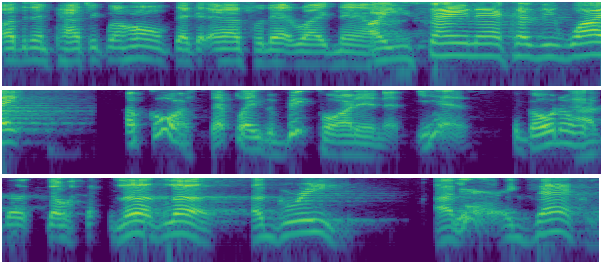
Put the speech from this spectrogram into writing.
other than Patrick Mahomes that could ask for that right now. Are you saying that because he white? Of course, that plays a big part in it. Yes, the golden. I, the, the, look, look, agreed. I, yes. exactly.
